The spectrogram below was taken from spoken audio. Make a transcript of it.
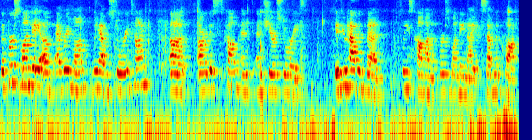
the first Monday of every month, we have a story time. Uh, artists come and, and share stories. If you haven't been, please come on the first Monday night, seven o'clock.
